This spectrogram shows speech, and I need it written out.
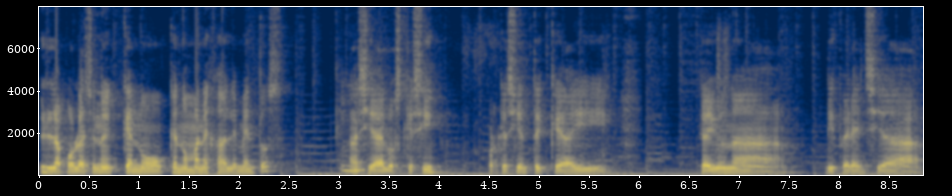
la población que no, que no maneja elementos hacia los que sí, porque siente que hay, que hay una diferencia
